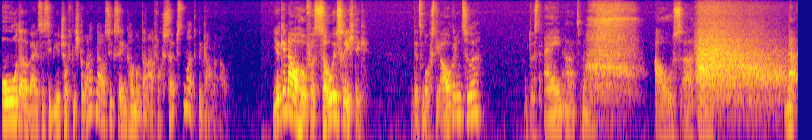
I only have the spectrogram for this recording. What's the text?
Oder weil sie sich wirtschaftlich gar nicht mehr ausgesehen haben und dann einfach Selbstmord begangen haben. Ja genau, Hofer, so ist richtig. Und jetzt machst du die Augen zu und tust einatmen, ausatmen. Na,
